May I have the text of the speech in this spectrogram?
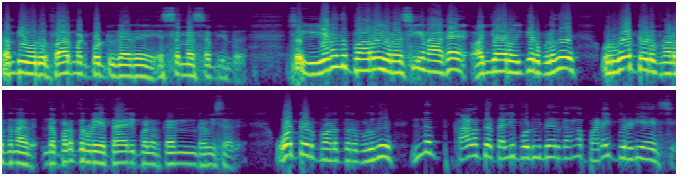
தம்பி ஒரு ஃபார்மேட் போட்டிருக்காரு எஸ்எம்எஸ் அப்படின்றது. ஸோ எனது பார்வை ஒரு ரசிகனாக அஞ்சாறு வைக்கிற பொழுது ஒரு ஓட்டெடுப்பு நடத்தினார். இந்த படத்தினுடைய தயாரிப்பாளர் கண் ரவி சார். ஓட்டெடுப்பு நடத்துகிற பொழுது இன்னும் காலத்தை தள்ளி போட்டுக்கிட்டே இருக்காங்க. படைப்பு ரெடி ஆயிடுச்சு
